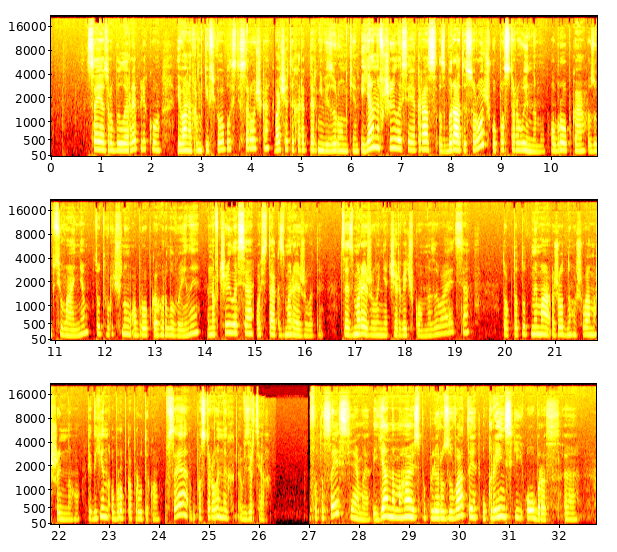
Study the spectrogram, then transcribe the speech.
Це я зробила репліку Івано-Франківської області сорочка. Бачите характерні візерунки. І я навчилася якраз збирати сорочку по старовинному. Обробка зубцюванням, тут вручну обробка горловини. Навчилася ось так змережувати. Це змережування черв'ячком називається. Тобто тут нема жодного шва машинного. Підгін, обробка прутиком. Все по старовинних взірцях. Фотосесіями я намагаюсь популяризувати український образ.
